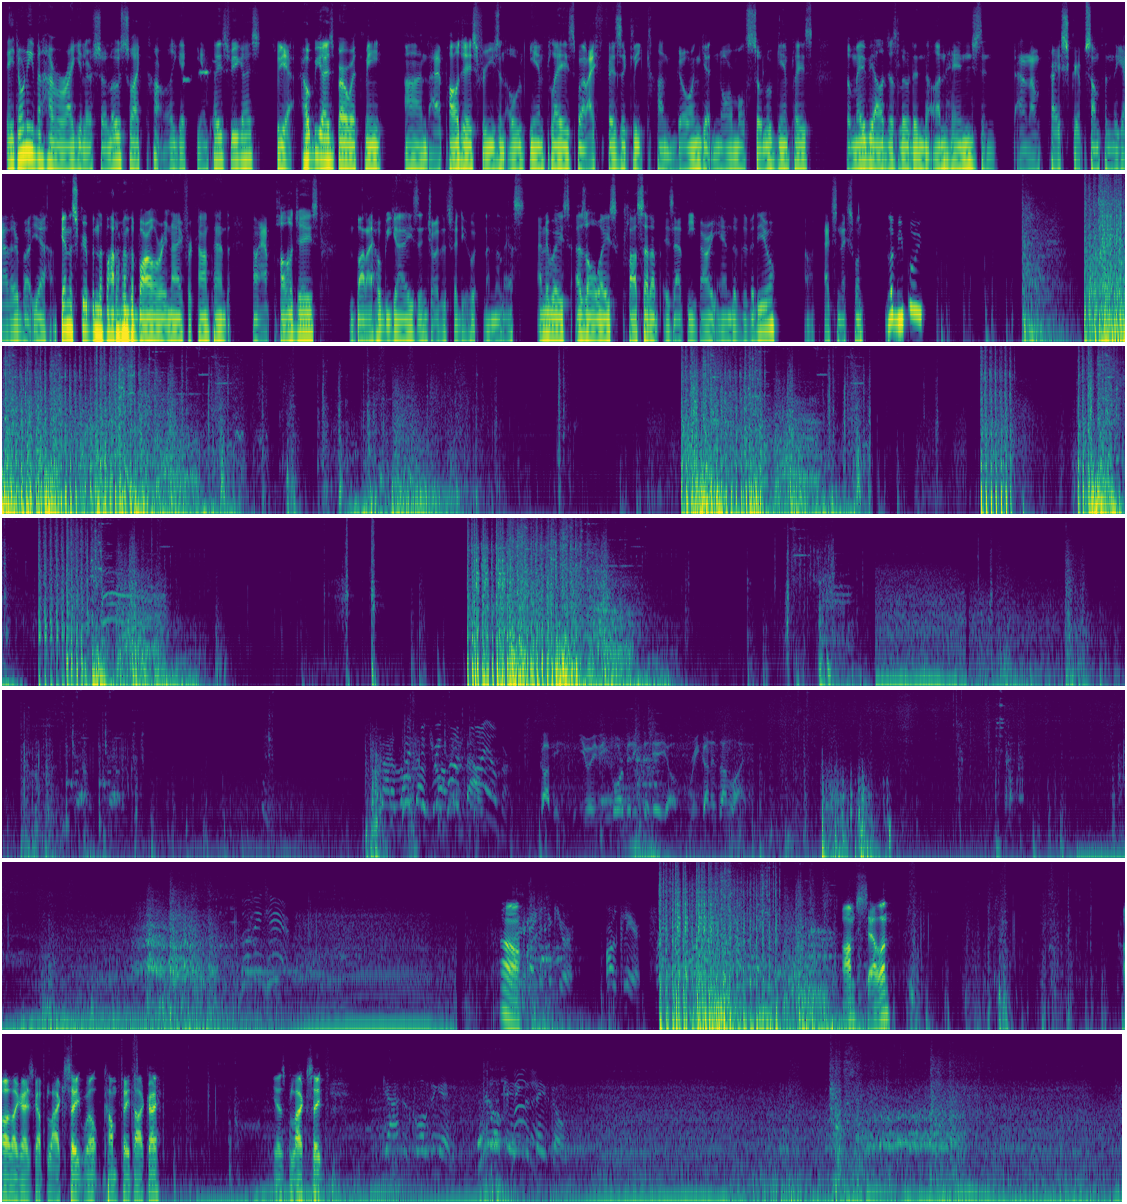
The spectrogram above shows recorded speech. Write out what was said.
they don't even have regular solos, so I can't really get gameplays for you guys. So yeah, I hope you guys bear with me, and I apologize for using old gameplays, but I physically can't go and get normal solo gameplays. So maybe I'll just load into Unhinged and I don't know, try to script something together. But yeah, I'm kind of scraping the bottom of the barrel right now for content, and I apologize. But I hope you guys enjoyed this video nonetheless. Anyways, as always, class setup is at the very end of the video. I'll catch you next one. Love you, boy. Got a loadout Requesting drop recon inbound. flyover. Copy. UAV orbiting the AO. Recon is online. Moving here. Oh, All clear. I'm selling. Oh, that guy's got black sight. Well, can't fight that guy. He has black sight.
